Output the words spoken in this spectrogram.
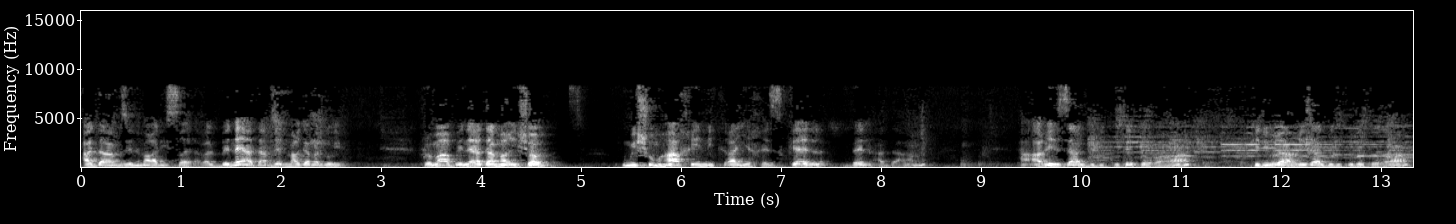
אדם זה נאמר על ישראל, אבל בני אדם זה נאמר גם על גויים. כלומר, בני אדם הראשון, ומשום הכי נקרא יחזקאל בן אדם, האריזה על בדיקותי תורה, כדברי האריזה על בדיקותי תורה,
